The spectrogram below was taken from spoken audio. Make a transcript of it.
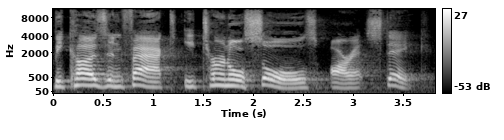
because in fact, eternal souls are at stake.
